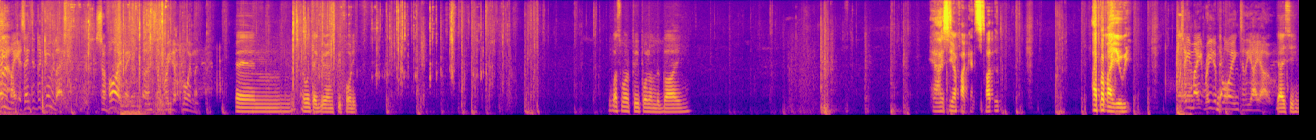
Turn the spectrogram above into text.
Teammate has entered the gulag. Surviving earns them redeployment. Um, I will take your MP40. What's more people on the buy? Yeah, I see if I can spot it. I put my UE. Teammate redeploying to the AO. Yeah, I see him.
